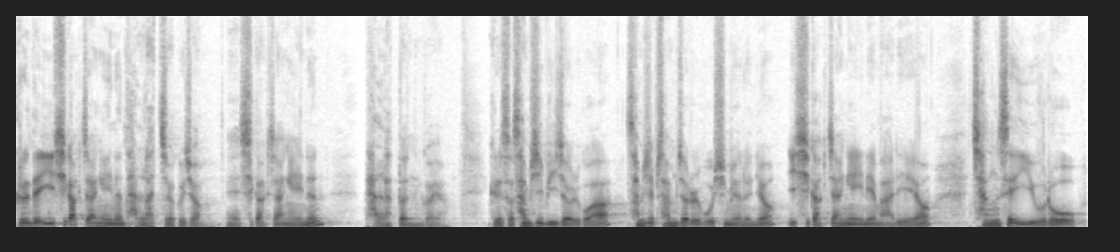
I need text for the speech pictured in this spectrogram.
그런데 이 시각장애인은 달랐죠. 그죠? 네, 시각장애인은 달랐던 거예요. 그래서 32절과 33절을 보시면은요. 이 시각장애인의 말이에요. 창세 이후로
